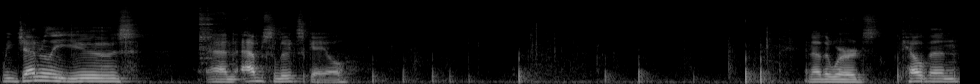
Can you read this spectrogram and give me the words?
we generally use an absolute scale. In other words, Kelvin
